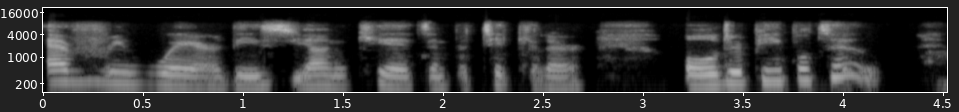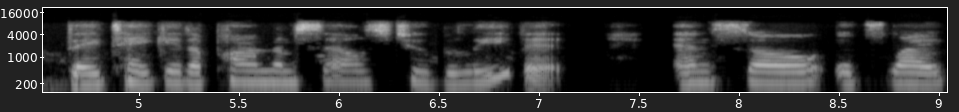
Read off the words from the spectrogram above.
everywhere these young kids in particular older people too they take it upon themselves to believe it. And so it's like,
